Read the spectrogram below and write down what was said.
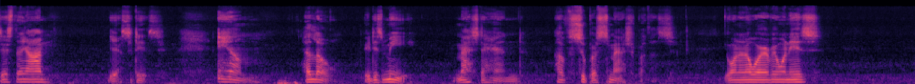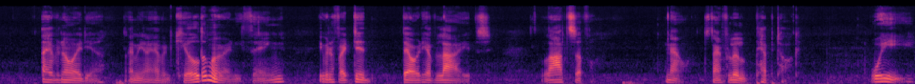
Is this thing on? Yes, it is. Um, hello. It is me, Master Hand of Super Smash Brothers. You want to know where everyone is? I have no idea. I mean, I haven't killed them or anything. Even if I did, they already have lives. Lots of them. Now, it's time for a little pep talk. We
